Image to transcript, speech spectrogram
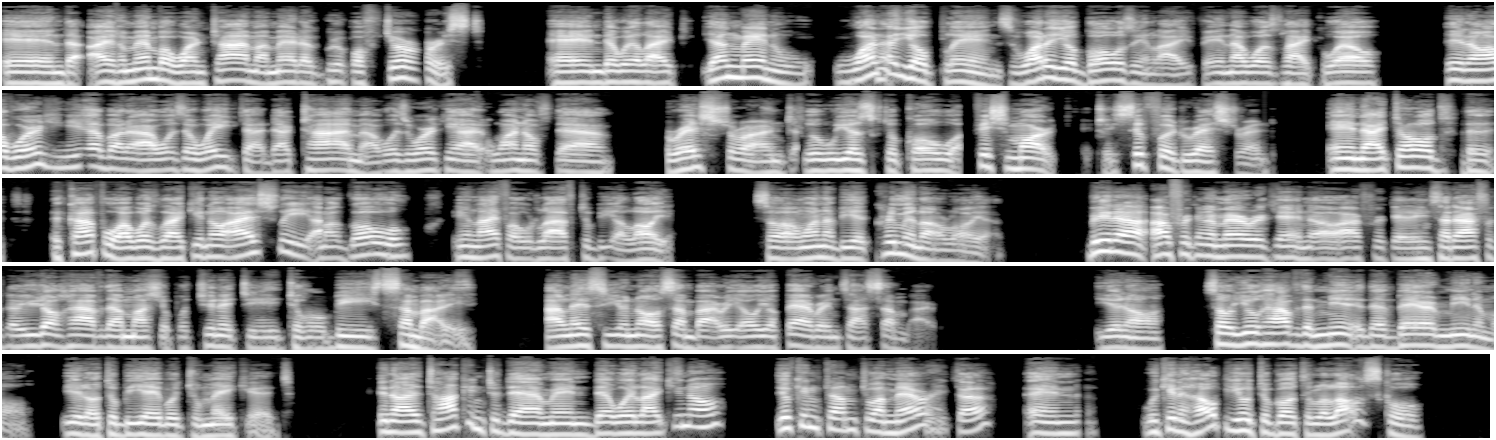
And I remember one time I met a group of tourists and they were like, young man, what are your plans? What are your goals in life? And I was like, well, you know, I work here, but I was a waiter at that time. I was working at one of the restaurant we used to call Fish Market, a seafood restaurant. And I told the, the couple, I was like, you know, actually, my goal in life, I would love to be a lawyer. So I want to be a criminal lawyer. Being an African American or African in South Africa, you don't have that much opportunity to be somebody unless you know somebody or your parents are somebody. You know, so you have the the bare minimum, you know, to be able to make it. You know, I'm talking to them and they were like, you know, you can come to America and we can help you to go to the law school.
